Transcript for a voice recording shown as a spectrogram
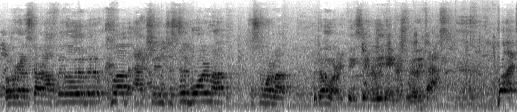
but we're going to start off with a little bit of club action, just to warm up, just to warm up. But don't worry, things get really dangerous really fast. But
